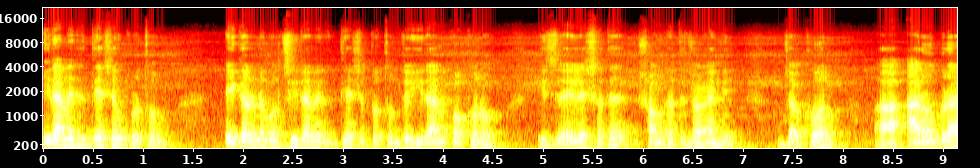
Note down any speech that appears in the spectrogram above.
ইরানের ইতিহাসেও প্রথম। এই কারণে বলছি ইরানের ইতিহাসে প্রথম যে ইরান কখনো ইসরায়েলের সাথে সংঘাতে জড়ায়নি। যখন আরবরা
